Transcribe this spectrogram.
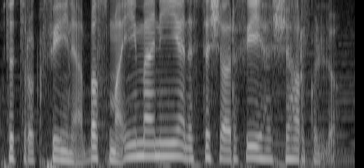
وتترك فينا بصمة إيمانية نستشعر فيها الشهر كله.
